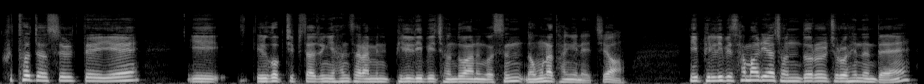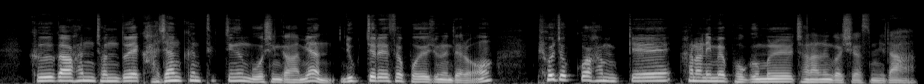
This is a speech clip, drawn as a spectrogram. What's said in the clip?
흩어졌을 때에 이 일곱 집사 중에 한 사람인 빌립이 전도하는 것은 너무나 당연했죠. 이 빌립이 사마리아 전도를 주로 했는데 그가 한 전도의 가장 큰 특징은 무엇인가 하면 6절에서 보여주는 대로 표적과 함께 하나님의 복음을 전하는 것이었습니다.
